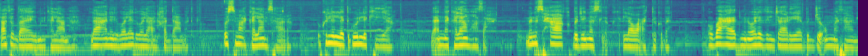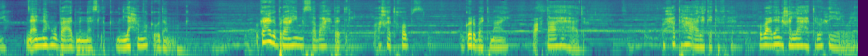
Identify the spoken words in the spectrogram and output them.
لا تتضايق من كلامها لا عن الولد ولا عن خدامتك. واسمع كلام سارة وكل اللي تقول لك إياه لأن كلامها صح. من إسحاق بجي نسلك إلا وعدتك به وبعد من ولد الجارية بتجي أمة ثانية لأنه بعد من نسلك من لحمك ودمك. وقعد إبراهيم الصباح بدري. وأخذ خبز وقربة ماي وأعطاها هاجر وحطها على كتفها وبعدين خلاها تروح هي الولد.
